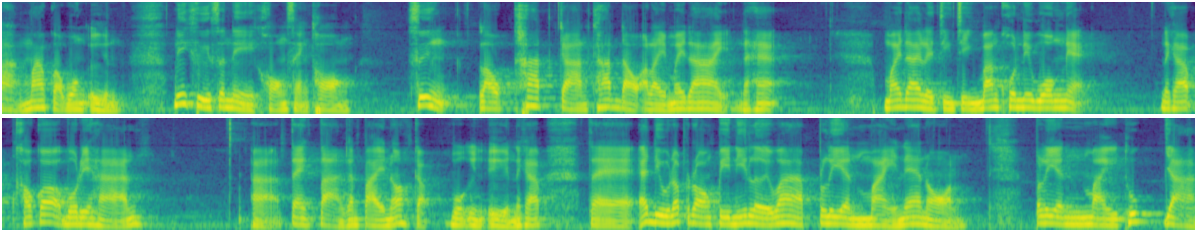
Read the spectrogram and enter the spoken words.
ต่างมากกว่าวงอื่น นี่คือเสน่ห์ของแสงทอง ซึ่งเราคาดการคาดเดาอะไรไม่ได้นะฮะ ไม่ได้เลยจริง ๆ บางคนในวงเนี่ยนะครับเขาก็บริหารแตกต่างกันไปเนาะกับวงอื่นๆนะครับ แต่แอดดิวรับรองปีนี้เลยว่าเปลี่ยนใหม่แน่นอน เปลี่ยนใหม่ทุกอย่าง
